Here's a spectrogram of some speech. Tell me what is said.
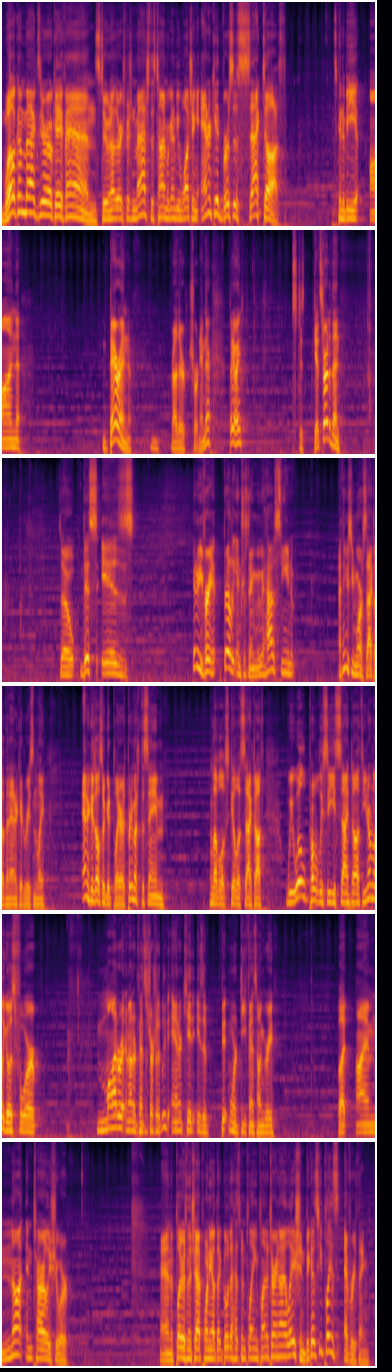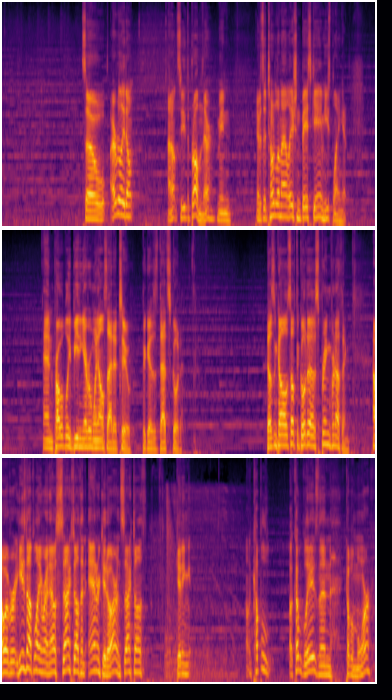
Welcome back, Zero K fans, to another Exhibition match. This time we're going to be watching Anarchid versus Saktoth. It's going to be on Barren. Rather short name there. But anyway, let's just get started then. So this is going to be very fairly interesting. We have seen, I think we've seen more of Saktoth than Anarchid recently. Anarchid's also a good player. It's pretty much the same level of skill as Saktoth. We will probably see Saktoth. He normally goes for moderate amount of defensive structure. I believe Anarchid is a bit more defense hungry, but I'm not entirely sure. And the players in the chat pointing out that Goda has been playing Planetary Annihilation because he plays everything. So I really don't, I don't see the problem there. I mean, if it's a Total Annihilation based game, he's playing it. And probably beating everyone else at it too, because that's Goda. Doesn't call himself the Goda of Spring for nothing. However, he's not playing right now. Saktoth and Anarchid are, and Saktoth getting a couple a couple glaives, then a couple more.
